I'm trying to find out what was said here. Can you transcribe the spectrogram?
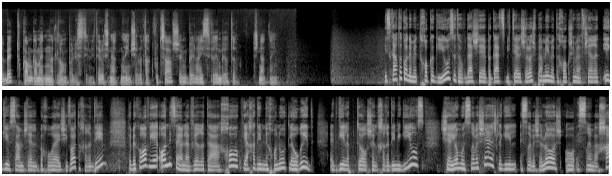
וב', תוקם גם מדינת לאום פלסטינית. אלו שני התנאים של אותה קבוצה, שהם בעיניי סבירים ביותר. שני התנאים. הזכרת קודם את חוק הגיוס, את העובדה שבג"ץ ביטל שלוש פעמים את החוק שמאפשר את אי גיוסם של בחורי הישיבות החרדים, ובקרוב יהיה עוד ניסיון להעביר את החוק, יחד עם נכונות להוריד את גיל הפטור של חרדים מגיוס, שהיום הוא 26 לגיל 23 או 21,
